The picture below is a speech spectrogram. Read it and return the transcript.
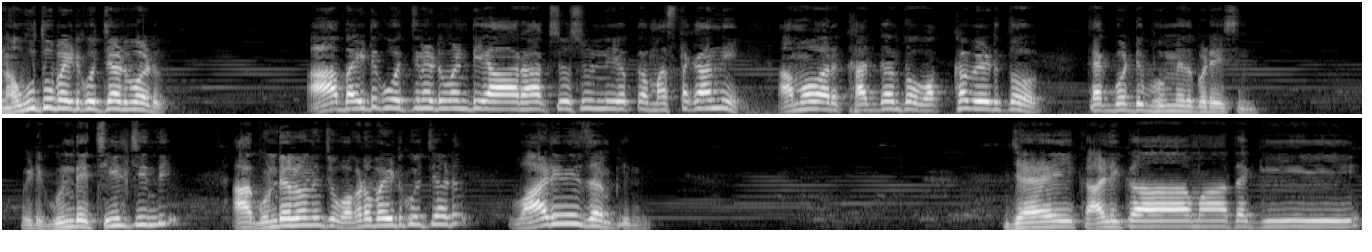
నవ్వుతూ బయటకు వచ్చాడు వాడు. ఆ బయటకు వచ్చినటువంటి ఆ రాక్షసుని యొక్క మస్తకాన్ని అమ్మవారు ఖడ్గంతో ఒక్క వేడితో తెగ్గొట్టి భూమి మీద పడేసింది. వీడి గుండె చీల్చింది. ఆ గుండెలో నుంచి ఒకడు బయటకు వచ్చాడు. వాడిని చంపింది. జై కాళికామాతకి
